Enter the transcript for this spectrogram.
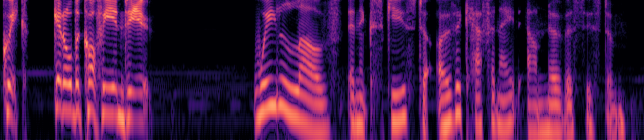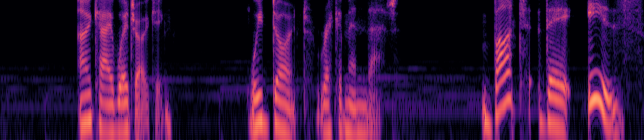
Quick, get all the coffee into you. We love an excuse to overcaffeinate our nervous system. Okay, we're joking. We don't recommend that. But there is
